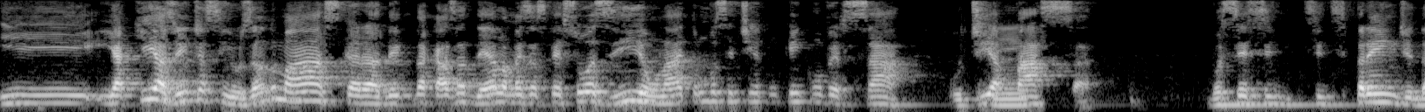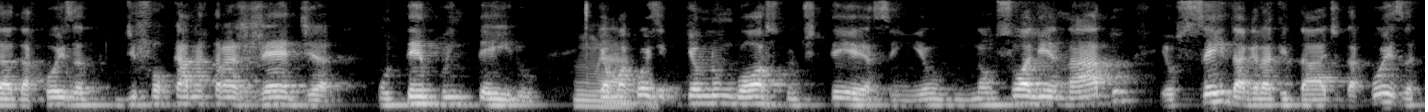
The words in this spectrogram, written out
E, e aqui a gente, assim, usando máscara dentro da casa dela, mas as pessoas iam lá, então você tinha com quem conversar. O dia Sim. passa. Você se, se desprende da, da coisa de focar na tragédia o tempo inteiro que é. é uma coisa que eu não gosto de ter, assim, eu não sou alienado, eu sei da gravidade da coisa,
